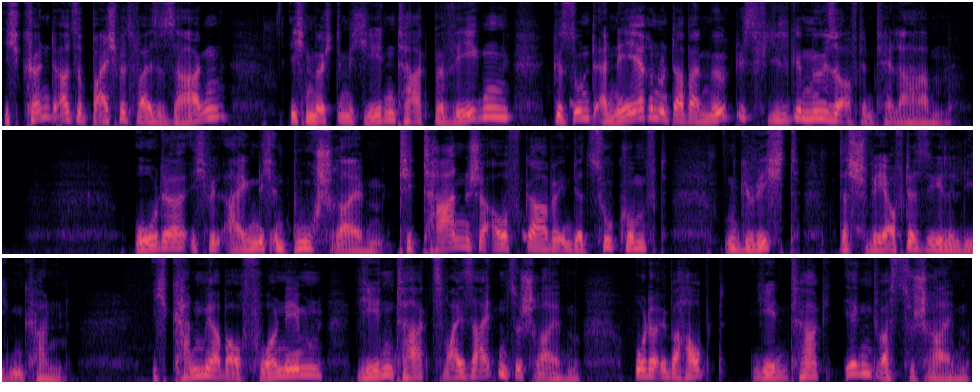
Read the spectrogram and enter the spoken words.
Ich könnte also beispielsweise sagen, ich möchte mich jeden Tag bewegen, gesund ernähren und dabei möglichst viel Gemüse auf dem Teller haben. Oder ich will eigentlich ein Buch schreiben, titanische Aufgabe in der Zukunft, ein Gewicht, das schwer auf der Seele liegen kann. Ich kann mir aber auch vornehmen, jeden Tag zwei Seiten zu schreiben oder überhaupt jeden Tag irgendwas zu schreiben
